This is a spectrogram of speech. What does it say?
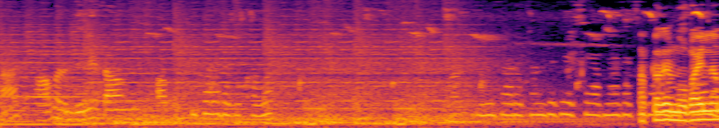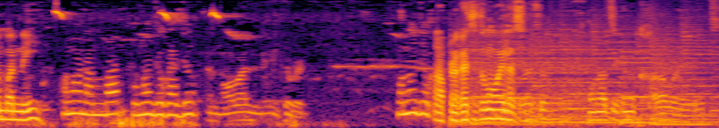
হ্যাঁ আবার দিলে তাও সব কী করে দেবো খবর? আমি তো আর ওখান থেকে এসে আপনার কাছে আপনাদের মোবাইল নাম্বার নেই? কোনো নাম্বার কোনো যোগাযোগ? মোবাইল নেই তো ভাই। কোনো যোগ আপনার কাছে তো মোবাইল আছে? ফোন আছে কিন্তু খারাপ হয়ে গেছে।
